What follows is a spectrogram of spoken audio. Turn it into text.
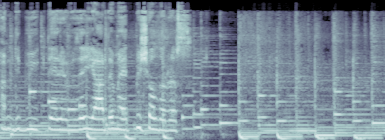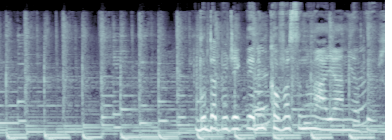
Hem de büyüklerimize yardım etmiş oluruz. Burada böceklerin kafasını ve ayağını yapıyoruz.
